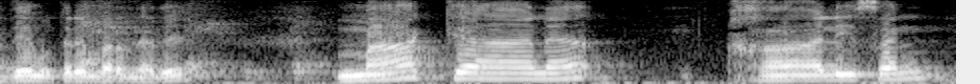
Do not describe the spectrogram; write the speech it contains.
അദ്ദേഹം ഉത്തരം പറഞ്ഞത് മാ കാന ഖാലിസൻ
